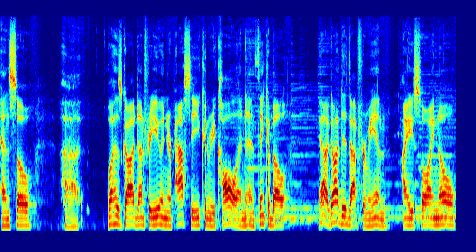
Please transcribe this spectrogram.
and so, uh, what has God done for you in your past that you can recall and, and think about? Yeah, God did that for me, and I so I know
